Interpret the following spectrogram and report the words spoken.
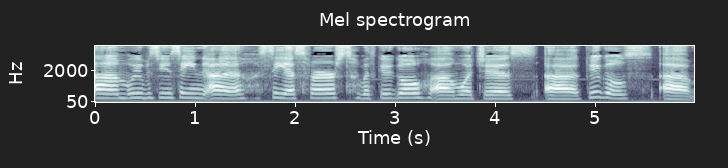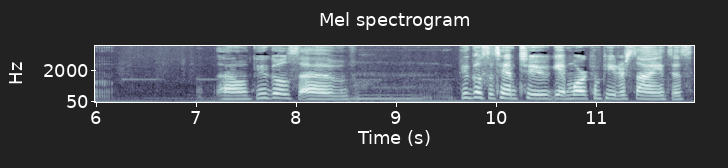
um, we was using uh, CS First with Google, um, which is uh, Google's um, uh, Google's uh, Google's attempt to get more computer sciences,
